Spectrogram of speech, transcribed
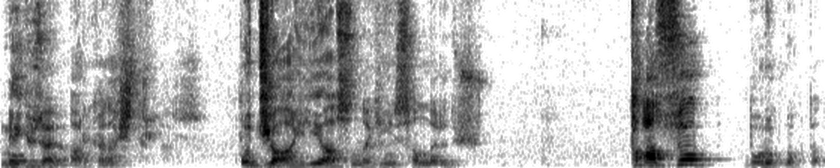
ne güzel arkadaştırlar. O cahiliye aslındaki insanları düşün. Taassup doruk noktada.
